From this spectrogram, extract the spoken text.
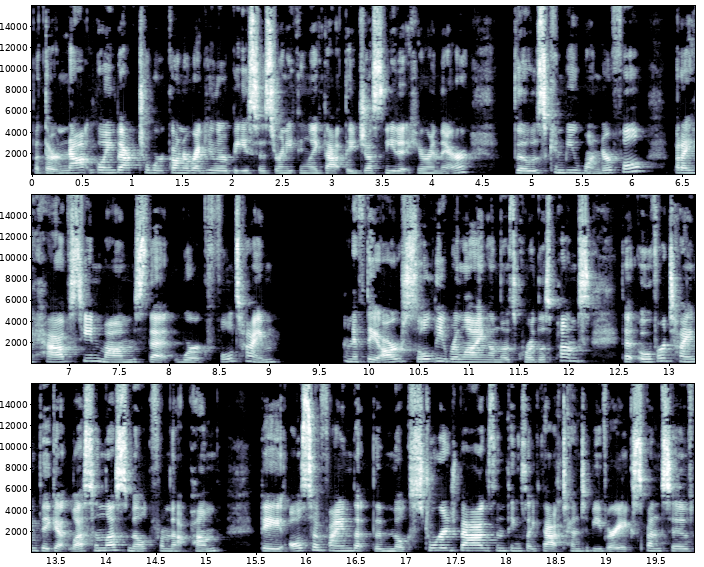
but they're not going back to work on a regular basis or anything like that. They just need it here and there. Those can be wonderful, but I have seen moms that work full time and if they are solely relying on those cordless pumps, that over time they get less and less milk from that pump. They also find that the milk storage bags and things like that tend to be very expensive.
